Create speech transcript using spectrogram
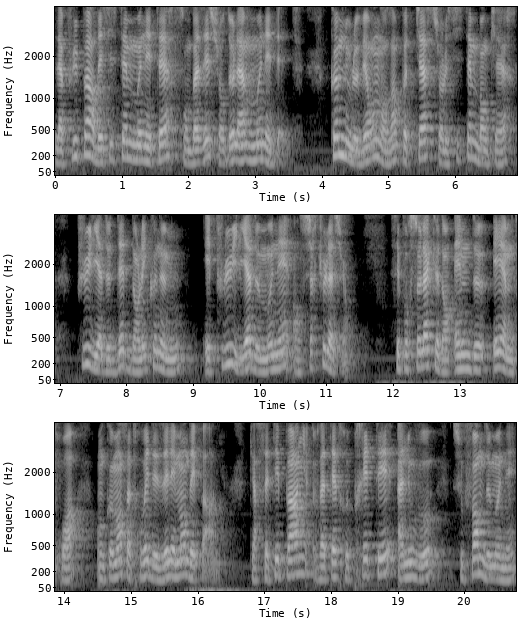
La plupart des systèmes monétaires sont basés sur de la monnaie-dette. Comme nous le verrons dans un podcast sur le système bancaire, plus il y a de dette dans l'économie et plus il y a de monnaie en circulation. C'est pour cela que dans M2 et M3, on commence à trouver des éléments d'épargne, car cette épargne va être prêtée à nouveau sous forme de monnaie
